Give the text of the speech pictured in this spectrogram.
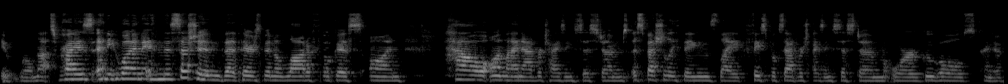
it will not surprise anyone in this session that there's been a lot of focus on how online advertising systems, especially things like Facebook's advertising system or Google's kind of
